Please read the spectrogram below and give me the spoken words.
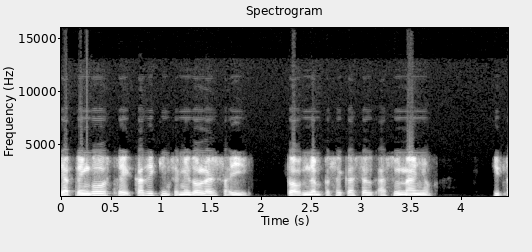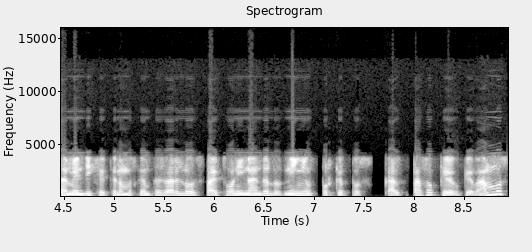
ya tengo este, casi 15 mil dólares ahí, donde empecé casi hace un año. Y también dije, tenemos que empezar los 529 de los niños, porque pues al paso que, que vamos,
